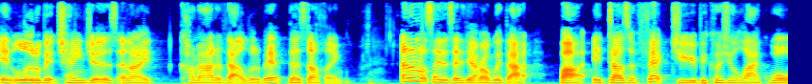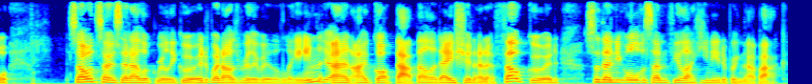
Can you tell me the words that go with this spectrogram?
it a little bit changes and I come out of that a little bit, there's nothing. And I'm not saying there's anything Yeah. wrong with that, but it does affect you because you're like, well, so and so said I look really good when I was really, really lean, Yeah. and I got that validation and it felt good. So then you all of a sudden feel like you need to bring that back.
